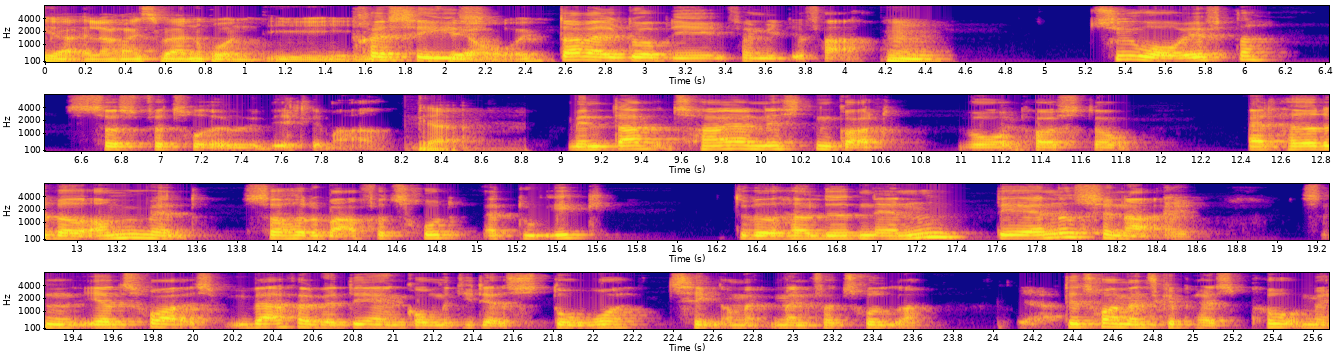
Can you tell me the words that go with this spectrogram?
ja, eller rejse verden rundt i Præcis. flere år. Ikke? Der valgte du at blive familiefar. Mm. 20 år efter, så fortryder du det virkelig meget. Ja. Men der tør jeg næsten godt hvor at påstå, at havde det været omvendt, så havde du bare fortrudt, at du ikke, du ved, havde ledet den anden, det andet scenarie. Sådan, jeg tror i hvert fald, hvad det angår med de der store ting, og man, man fortryder. Ja. Det tror jeg, man skal passe på med.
